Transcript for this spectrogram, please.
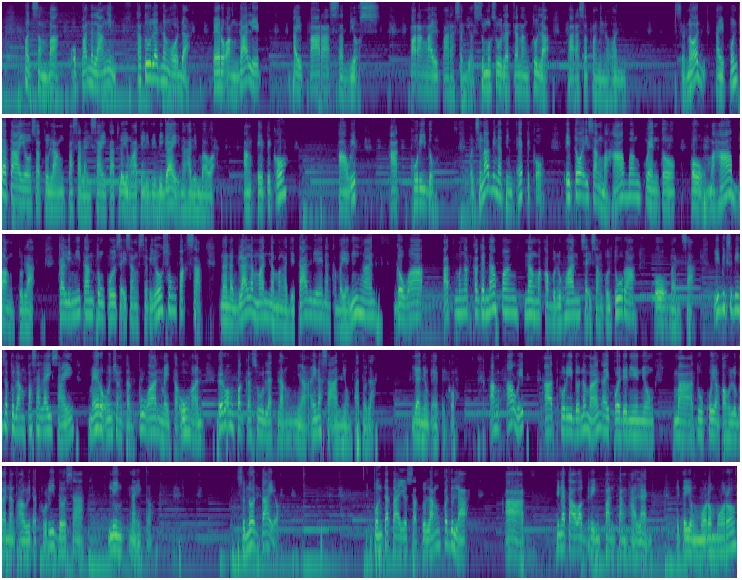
pagsamba o panalangin, katulad ng oda. Pero ang dalit ay para sa Diyos. Parangal para sa Diyos. Sumusulat ka ng tula para sa Panginoon. Sunod ay punta tayo sa tulang pasalaysay. Tatlo yung ating ibibigay na halimbawa. Ang epiko, awit, at kurido. Pag sinabi nating epiko, ito ay isang mahabang kwento o mahabang tula. Kalimitan tungkol sa isang seryosong paksa na naglalaman ng mga detalye ng kabayanihan, gawa, at mga kaganapang ng makabuluhan sa isang kultura o bansa. Ibig sabihin sa tulang pasalaysay, meron siyang tagpuan, may tauhan, pero ang pagkasulat lang niya ay nasaan yung patula. Yan yung epiko. Ang awit at kurido naman ay pwede niyo yung matukoy ang kahulugan ng awit at kurido sa link na ito. Sunod tayo. Punta tayo sa tulang padula at tinatawag ring pantanghalan. Ito yung moro-moro,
